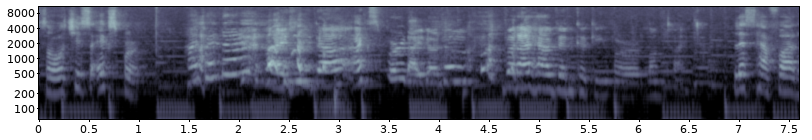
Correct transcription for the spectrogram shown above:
so she's an expert. Hi, Brenda. I need an expert, I don't know. But I have been cooking for a long time. Let's have fun.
